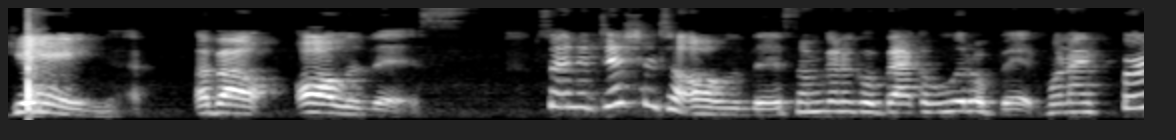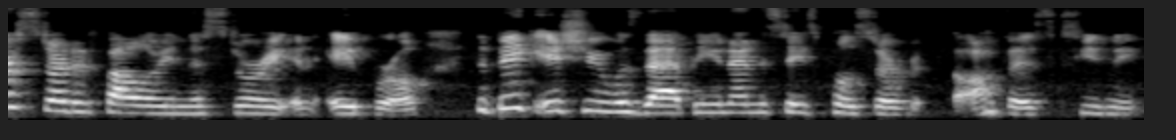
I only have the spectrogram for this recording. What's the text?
gang about all of this. So, in addition to all of this, I'm going to go back a little bit. When I first started following this story in April, the big issue was that the United States Post Office, excuse me,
